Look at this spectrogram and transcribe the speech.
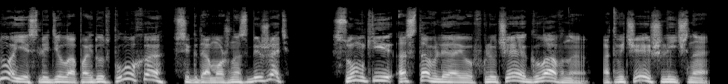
Ну а если дела пойдут плохо, всегда можно сбежать. Сумки оставляю, включая главную, отвечаешь лично.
